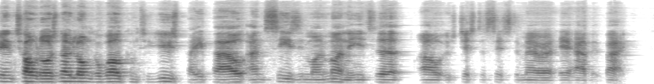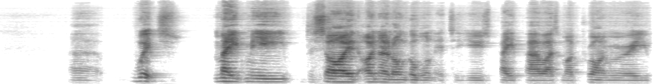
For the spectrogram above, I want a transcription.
being told I was no longer welcome to use PayPal and seizing my money to, oh, it was just a system error, here, have it back. Uh, which made me decide I no longer wanted to use PayPal as my primary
